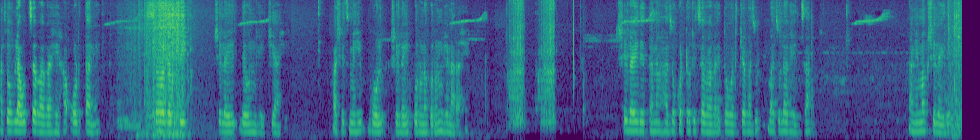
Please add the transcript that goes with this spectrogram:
हा जो ब्लाऊजचा भाग आहे हा ओढताना सहज अगदी शिलाई देऊन घ्यायची आहे. अशीच मी ही गोल शिलाई पूर्ण करून घेणार आहे. शिलाई देताना हा जो कटोरीचा भाग आहे तो वरच्या बाजू बाजूला घ्यायचा. आणि मग शिलाई द्यायची.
